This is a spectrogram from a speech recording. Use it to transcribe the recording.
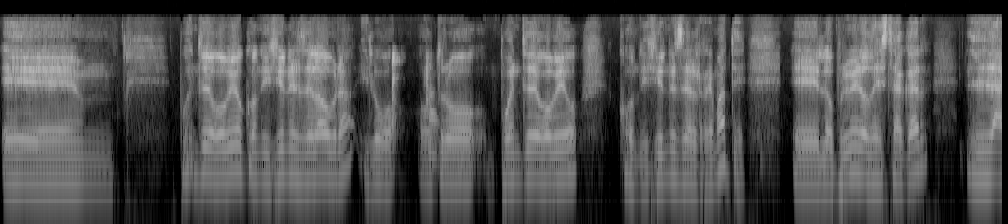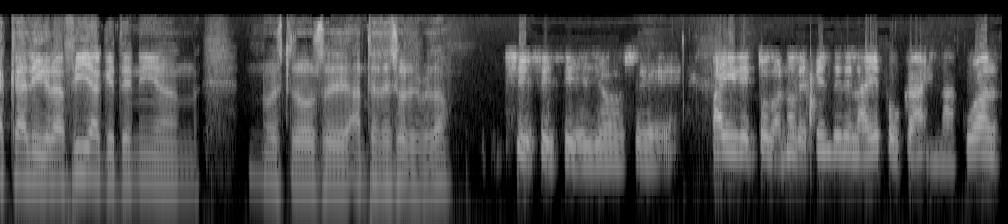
Puente de Gobeo, condiciones de la obra, y luego otro Puente de Gobeo, condiciones del remate. lo primero, destacar la caligrafía que tenían nuestros eh, antecesores, ¿verdad? Sí, sí, sí, ellos eh, hay de todo, ¿no? Depende de la época en la cual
